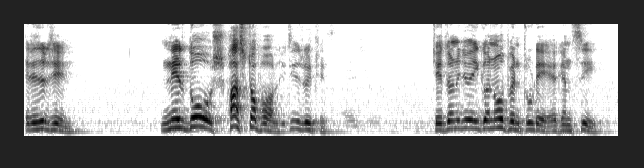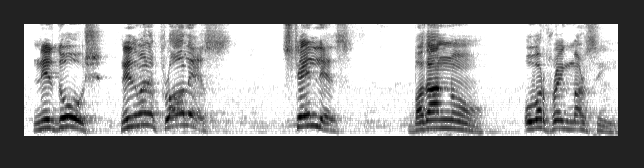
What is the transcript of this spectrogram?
It is written. Nirdosh, first of all, it is written. Chaitanya you can open today, you can see. Nirdosh, Nirdosh flawless, stainless, Badanno, overflowing mercy,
